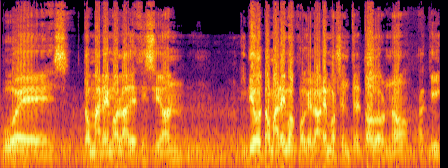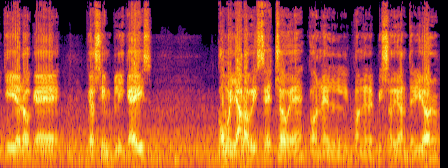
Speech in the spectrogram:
pues tomaremos la decisión y digo tomaremos porque lo haremos entre todos, ¿no? Aquí quiero que, que os impliquéis, como ya lo habéis hecho, ¿eh? Con el, con el episodio anterior.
